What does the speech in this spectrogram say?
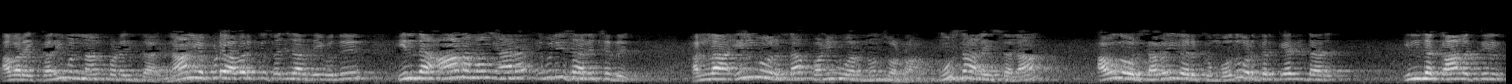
அவரை களிமண்ணால் படைத்தாய். நான் எப்படி அவருக்கு சஜிதா செய்வது? இந்த ஆணவம் யார? இபிலிஸ் அழிச்சது. அல்லாஹ் இல்மு இருந்தா பணிவு வரணும்னு சொல்றான். மூசா அலை அவங்க ஒரு சபையில் இருக்கும்போது ஒருத்தர் கேட்டுட்டாரு. இந்த காலத்தில்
